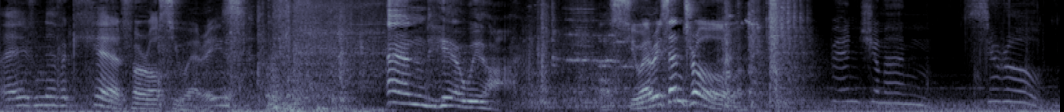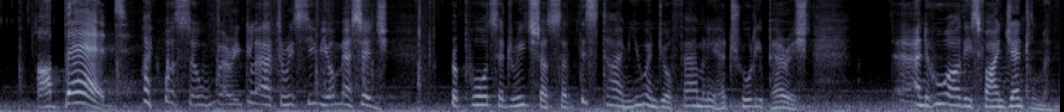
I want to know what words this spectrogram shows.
I've never cared for ossuaries. And here we are. Ossuary Central. Benjamin! Cyril! Abed. I was so very glad to receive your message. Reports had reached us that this time you and your family had truly perished. And who are these fine gentlemen?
